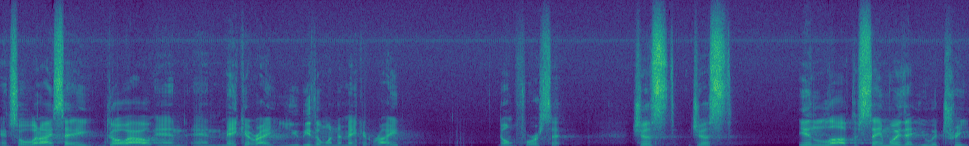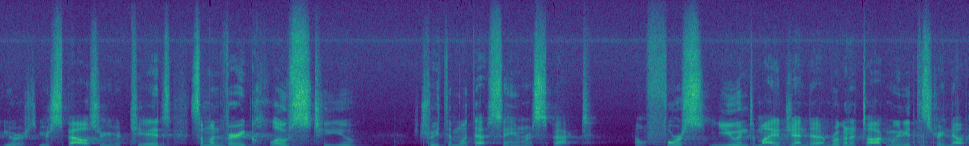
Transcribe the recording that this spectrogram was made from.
And so when I say go out and, and make it right, you be the one to make it right, don't force it. Just, just in love, the same way that you would treat your, your spouse or your kids, someone very close to you, treat them with that same respect. Don't force you into my agenda, and we're going to talk, and we're going to get this straightened out.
